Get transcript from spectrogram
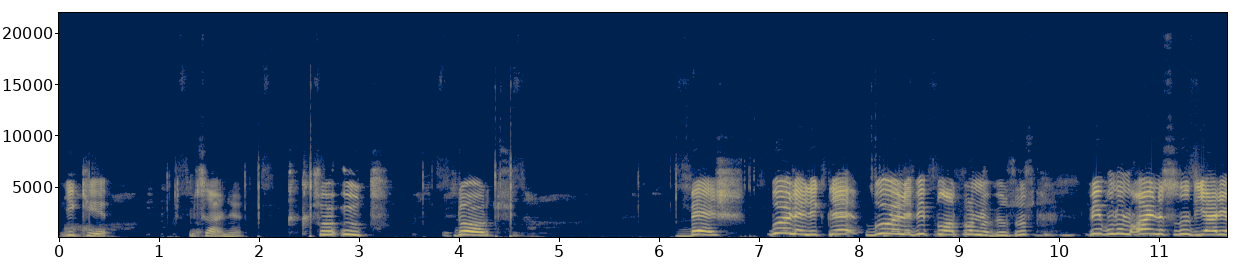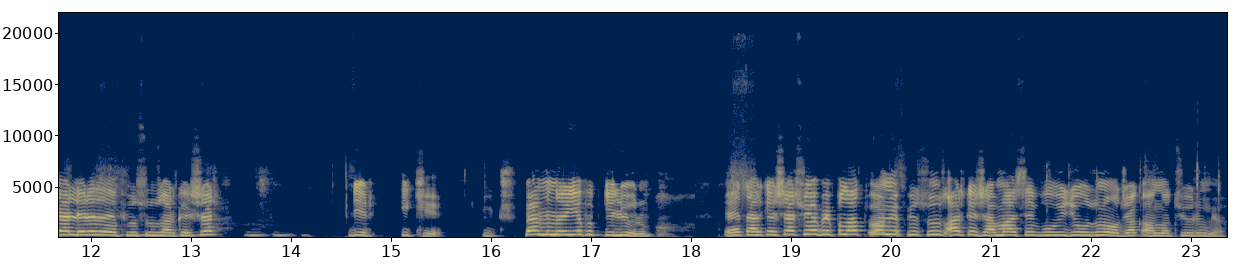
2, bir saniye. Şöyle 3, 4, 5. Böylelikle böyle bir platform yapıyorsunuz. Ve bunun aynısını diğer yerlere de yapıyorsunuz arkadaşlar. 1, 2, 3. Ben bunları yapıp geliyorum. Evet arkadaşlar şöyle bir platform yapıyorsunuz. Arkadaşlar maalesef bu video uzun olacak anlatıyorum ya.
